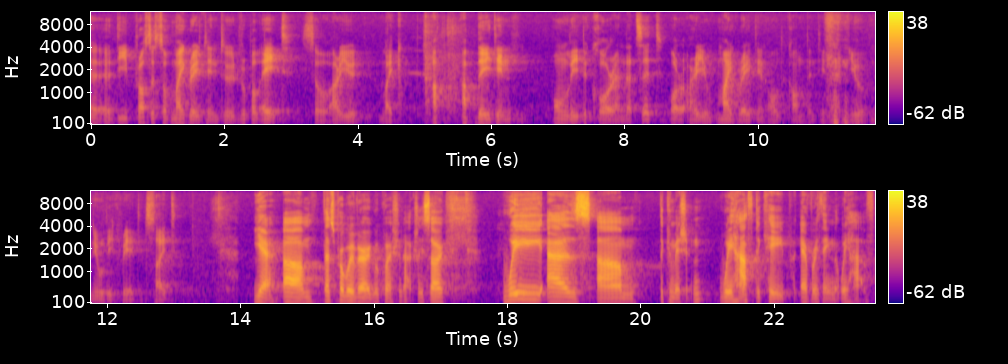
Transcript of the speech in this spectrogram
uh, the process of migrating to Drupal 8. So are you like up, updating only the core and that's it? Or are you migrating all the content in a new, newly created site? Yeah, um, that's probably a very good question, actually. So, we as um, the commission, we have to keep everything that we have.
